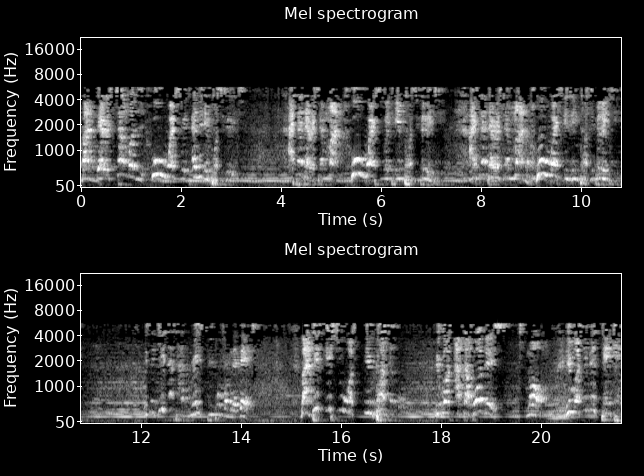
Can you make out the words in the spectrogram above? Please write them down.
but there is somebody who works with any impossibility. I said there is a man who works with impossibility. I said there is a man who works with impossibility. You see, Jesus had raised people from the dead. But this issue was impossible. Because after four days, no, he was even thinking.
